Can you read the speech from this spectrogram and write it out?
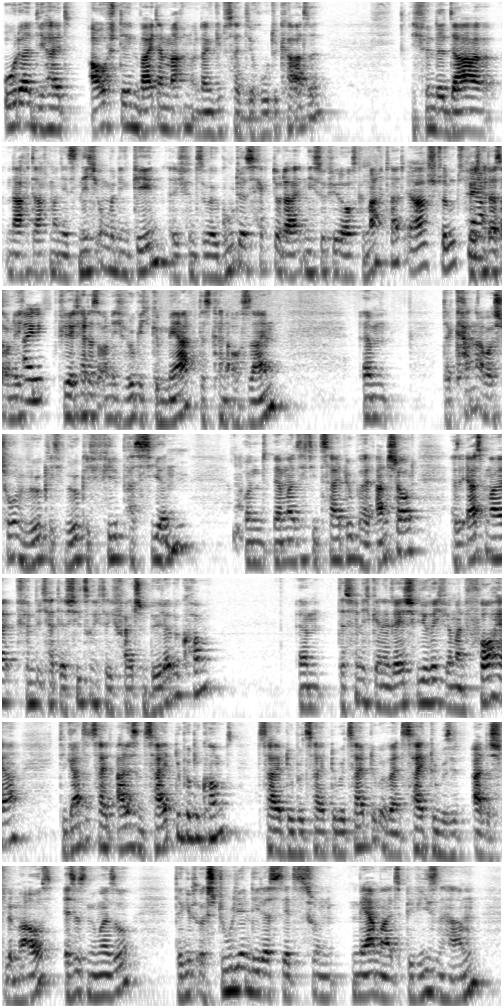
Oder die halt aufstehen, weitermachen und dann gibt es halt die rote Karte? Ich finde, danach darf man jetzt nicht unbedingt gehen. Ich finde es sogar gut, dass Hector da halt nicht so viel daraus gemacht hat. Ja, stimmt. Vielleicht, ja, hat, er auch nicht, vielleicht hat es auch nicht wirklich gemerkt, das kann auch sein. Ähm, da kann aber schon wirklich, wirklich viel passieren. Mhm. Und wenn man sich die Zeitlupe halt anschaut, also erstmal finde ich, hat der Schiedsrichter die falschen Bilder bekommen. Ähm, das finde ich generell schwierig, wenn man vorher die ganze Zeit alles in Zeitlupe bekommt. Zeitlupe, Zeitlupe, Zeitlupe, weil in Zeitlupe sieht alles schlimmer aus. Es ist nun mal so. Da gibt es auch Studien, die das jetzt schon mehrmals bewiesen haben.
